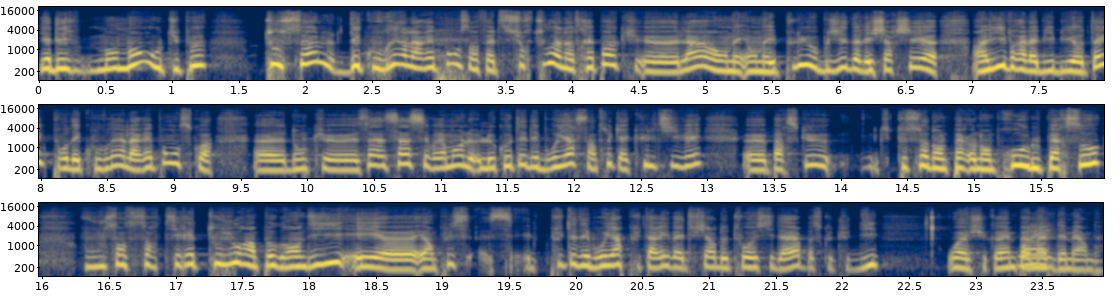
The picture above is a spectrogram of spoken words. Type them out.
il y a des moments où tu peux tout seul découvrir la réponse en fait. Surtout à notre époque euh, là on est on n'est plus obligé d'aller chercher euh, un livre à la bibliothèque pour découvrir la réponse quoi. Euh, donc ça ça c'est vraiment le, côté des brouillards c'est un truc à cultiver parce que que ce soit dans le, dans pro ou le perso vous vous en sortirez toujours un peu grandi et, et en plus plus t'es débrouillard plus t'arrives à être fier de toi aussi derrière parce que tu te dis ouais je suis quand même pas mal des merdes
